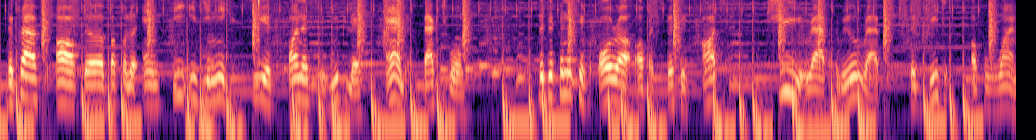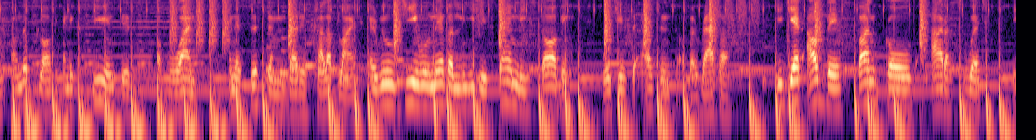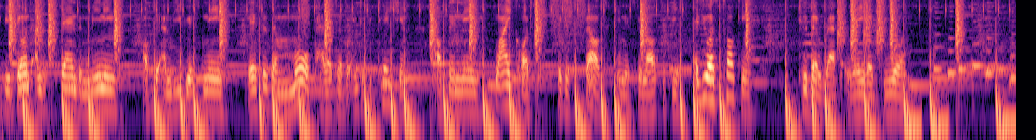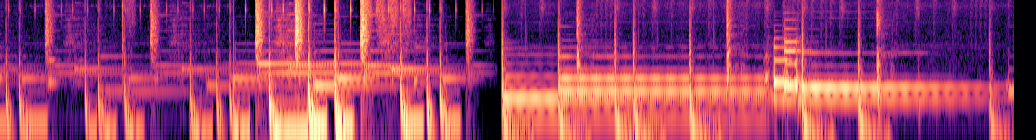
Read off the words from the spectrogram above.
The craft of the Buffalo MC is unique, serious, honest, ruthless, and factual. The definitive aura of expressive art, true rap, real rap, the grit of one on the block and experiences of one in a system that is colorblind. A real G will never leave his family starving, which is the essence of a rapper. You get out there spun gold out of sweat if you don't understand the meaning of the ambiguous name this is a more palatable interpretation of the name Fly God, which is felt in his philosophy as he was talking to the rap raider duo.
